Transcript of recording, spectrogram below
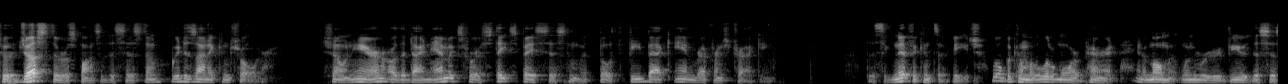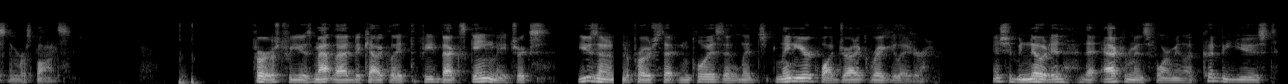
To adjust the response of the system, we design a controller. Shown here are the dynamics for a state space system with both feedback and reference tracking. The significance of each will become a little more apparent in a moment when we review the system response. First, we use MATLAB to calculate the feedback's gain matrix using an approach that employs a linear quadratic regulator. It should be noted that Ackermann's formula could be used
